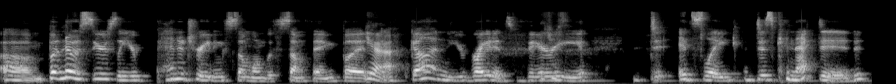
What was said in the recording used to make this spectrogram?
um, but no, seriously, you're penetrating someone with something, but Yeah. gun, you're right, it's very d- it's like disconnected.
